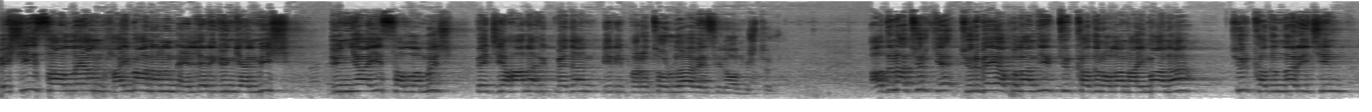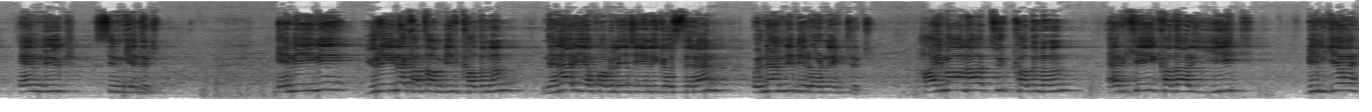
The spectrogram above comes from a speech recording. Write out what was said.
Beşiği sallayan Hayme Ana'nın elleri gün gelmiş, dünyayı sallamış ve cihana hükmeden bir imparatorluğa vesile olmuştur. Adına Türkiye, türbe yapılan ilk Türk kadın olan Hayme Ana, Türk kadınları için en büyük simgedir. Emeğini yüreğine katan bir kadının neler yapabileceğini gösteren önemli bir örnektir. Hayme Ana, Türk kadınının erkeği kadar yiğit, bilge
